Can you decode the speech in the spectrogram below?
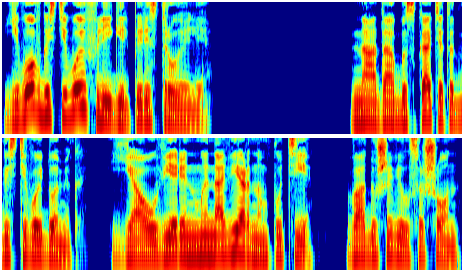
его в гостевой флигель перестроили. Надо обыскать этот гостевой домик, «Я уверен, мы на верном пути», — воодушевился Шон.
